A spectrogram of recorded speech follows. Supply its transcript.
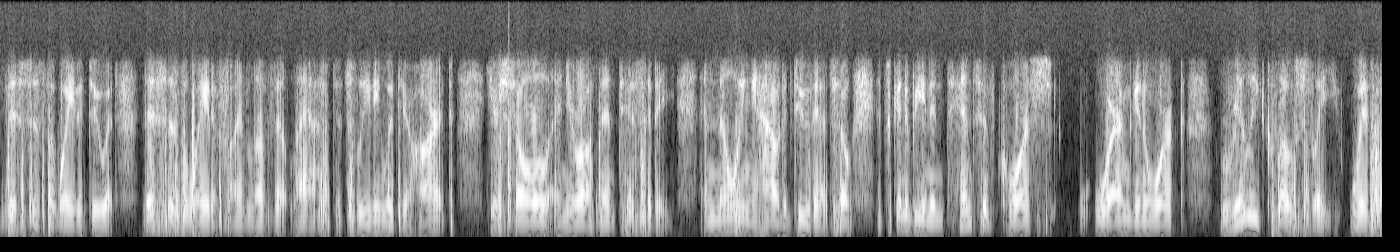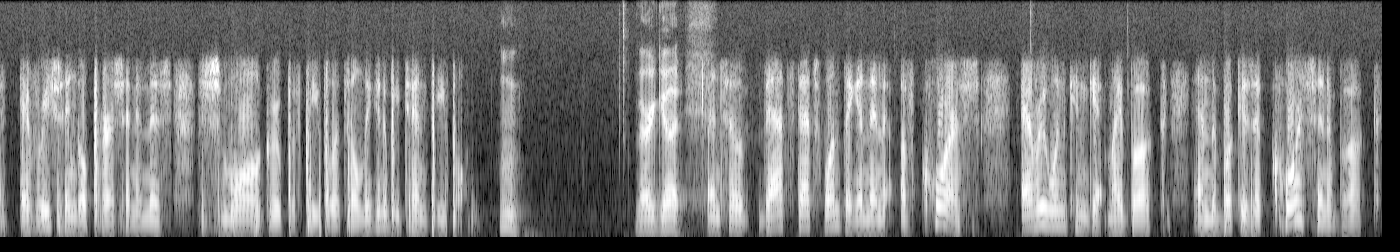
this is the way to do it. This is the way to find love that lasts. It's leading with your heart, your soul, and your authenticity and knowing how to do that. So it's going to be an intensive course where I'm going to work really closely with every single person in this small group of people. It's only going to be 10 people. Hmm. Very good. And so that's that's one thing. And then of course, everyone can get my book, and the book is a course in a book.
